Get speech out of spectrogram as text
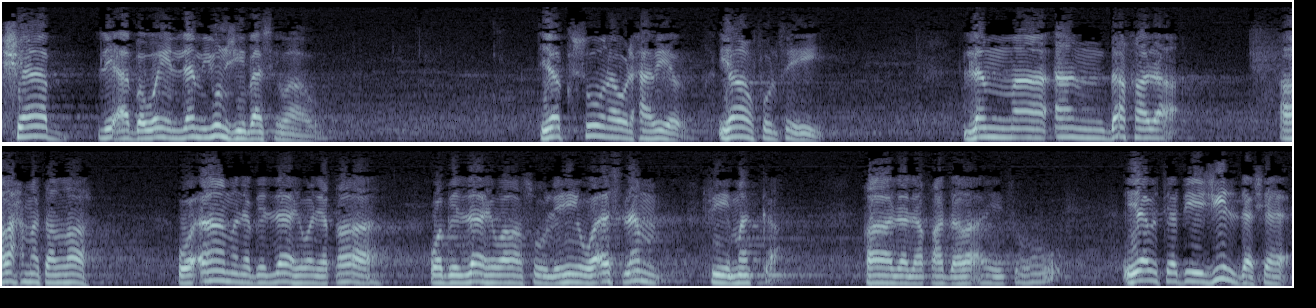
شاب لأبوين لم ينجب سواه. يكسونه الحرير يرفل فيه. لما أن دخل رحمة الله وآمن بالله ولقاءه وبالله ورسوله وأسلم في مكة قال لقد رأيته. يرتدي جلد شاء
